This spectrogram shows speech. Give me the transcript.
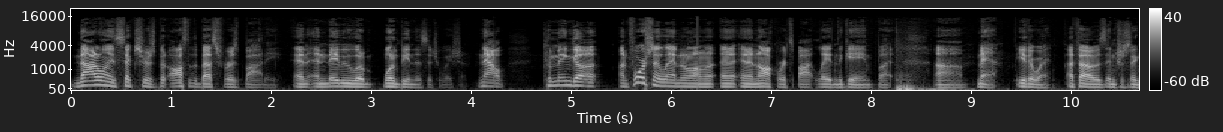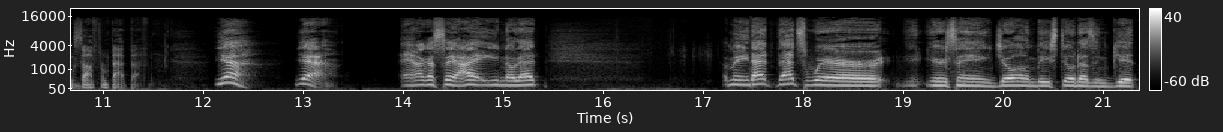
not only the Sixers but also the best for his body, and and maybe would, wouldn't be in this situation now. Kuminga unfortunately landed on a, in, in an awkward spot late in the game, but um, man, either way, I thought it was interesting stuff from Pat Bev. Yeah, yeah. And like I say, I you know that. I mean that that's where you're saying Joel Embiid still doesn't get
